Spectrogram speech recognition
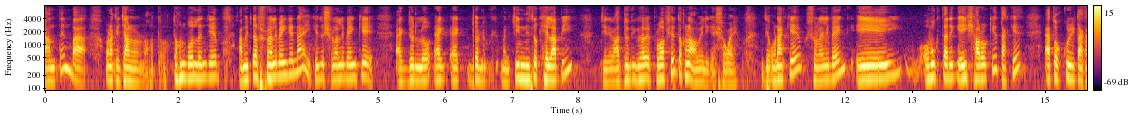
জানতেন বা ওনাকে জানানো হতো। তখন বললেন যে, আমি তো আর সোনালী ব্যাংকে নাই, কিন্তু সোনালী ব্যাংকে একজন লোক এক, একজন মানে চিহ্নিত খেলাপি, যিনি রাজনৈতিকভাবে প্রভাবশালী, তখন আওয়ামী লীগের সময়। যে ওনাকে সোনালী ব্যাংক এই অমুক তারিখ, এই স্মারকে তাকে এত কোটি টাকা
